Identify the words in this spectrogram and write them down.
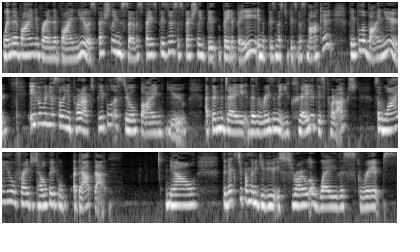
When they're buying your brand, they're buying you, especially in a service based business, especially B2B in the business to business market. People are buying you. Even when you're selling a product, people are still buying you. At the end of the day, there's a reason that you created this product. So, why are you afraid to tell people about that? Now, the next tip I'm going to give you is throw away the scripts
